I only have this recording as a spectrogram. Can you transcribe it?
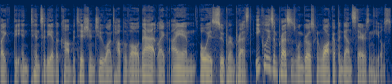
like the intensity of a competition too on top of all that, like I am always super impressed. Equally as impressed as when girls can walk up and down stairs in heels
